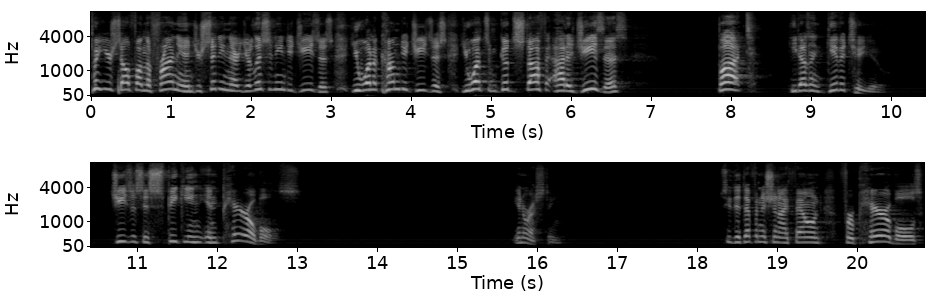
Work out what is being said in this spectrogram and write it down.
Put yourself on the front end. You're sitting there, you're listening to Jesus. You want to come to Jesus. You want some good stuff out of Jesus, but he doesn't give it to you. Jesus is speaking in parables. Interesting. See, the definition I found for parables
